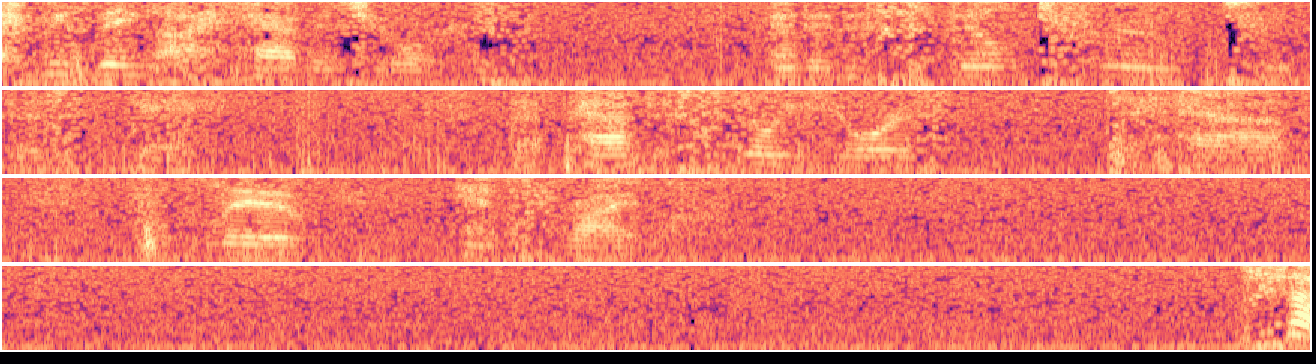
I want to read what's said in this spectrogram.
everything I have is yours. And it is still true to this day. That path is still yours to have, to live, and thrive on. So,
